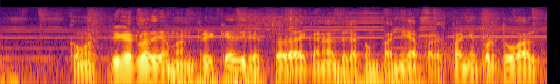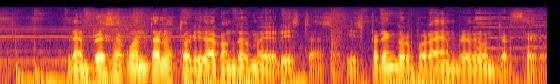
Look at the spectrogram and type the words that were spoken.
Como explica Claudia Manrique, directora de canal de la compañía para España y Portugal, la empresa cuenta en la actualidad con dos mayoristas y espera incorporar en breve un tercero.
